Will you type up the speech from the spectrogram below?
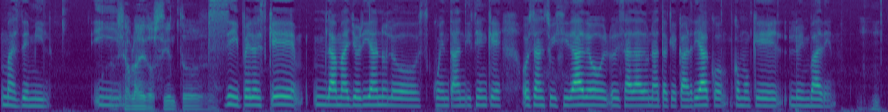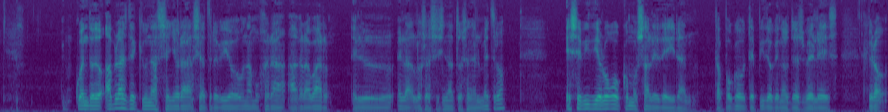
Más de mil. Y, Se habla de 200. Sí, pero es que la mayoría no los cuentan. Dicen que o se han suicidado o les ha dado un ataque cardíaco, como que lo invaden. Cuando hablas de que una señora se atrevió, una mujer, a, grabar el, los asesinatos en el metro, ese vídeo luego cómo sale de Irán. Tampoco te pido que nos desveles Pero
